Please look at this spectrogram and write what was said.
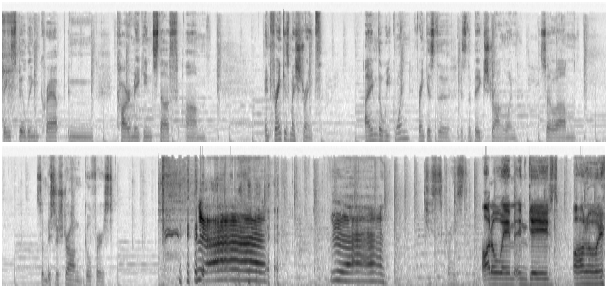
base building crap and car making stuff. Um, and Frank is my strength. I'm the weak one. Frank is the is the big strong one. So um, so Mr. Strong, go first. Jesus Christ. Auto aim engaged. Auto aim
